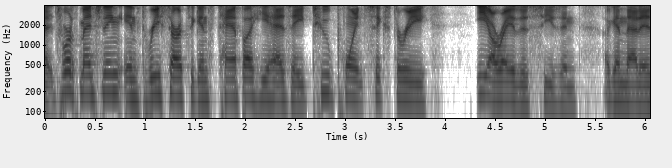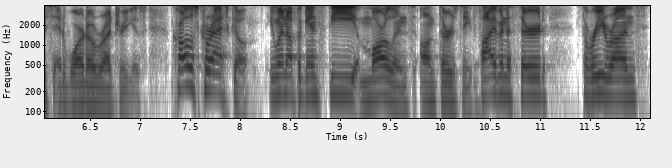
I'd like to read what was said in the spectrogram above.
it's worth mentioning in three starts against Tampa, he has a 2.63 ERA this season. Again, that is Eduardo Rodriguez. Carlos Carrasco, he went up against the Marlins on Thursday. Five and a third, three runs.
